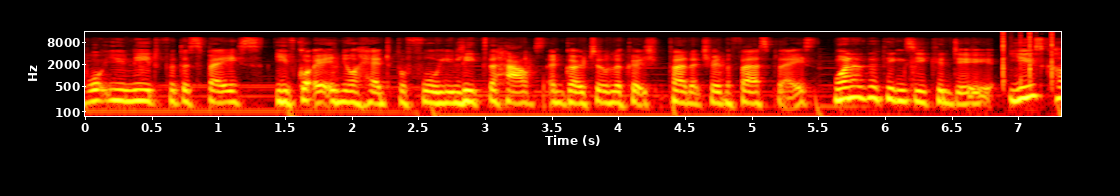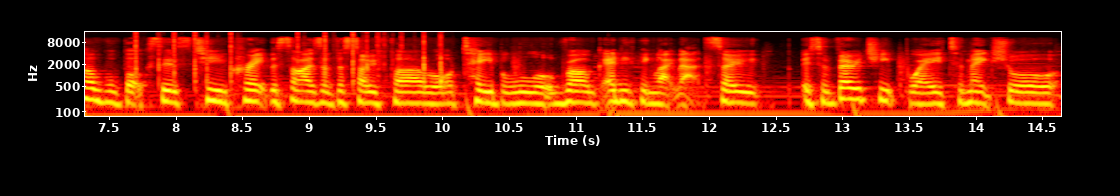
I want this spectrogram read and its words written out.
what you need for the space, you've got it in your head before you leave the house and go to look at furniture in the first place. One of the things you can do, use cardboard boxes to create the size of the sofa or table or rug, anything like that. So it's a very cheap way to make sure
